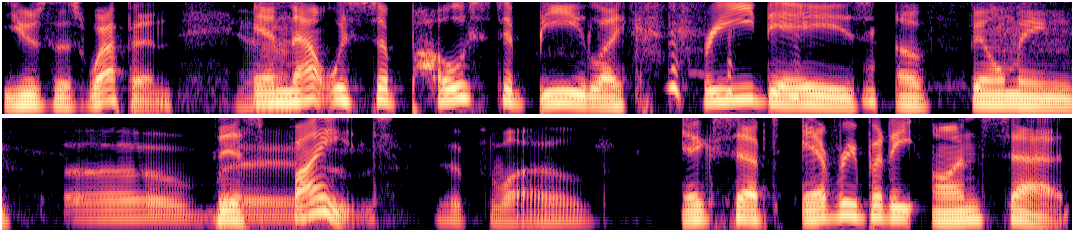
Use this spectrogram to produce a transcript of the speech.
use this weapon. And that was supposed to be like three days of filming Oh, this fight. That's wild. Except everybody on set,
